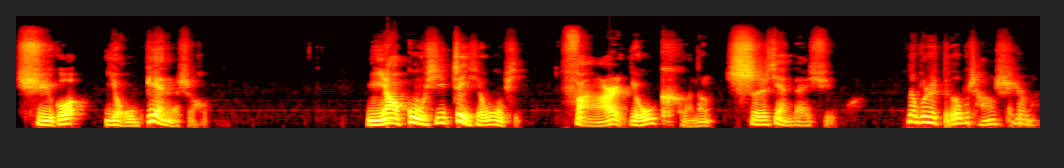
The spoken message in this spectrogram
许国有变的时候，你要顾惜这些物品，反而有可能失陷在许国，那不是得不偿失吗？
